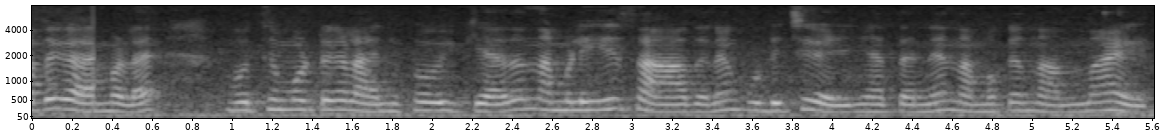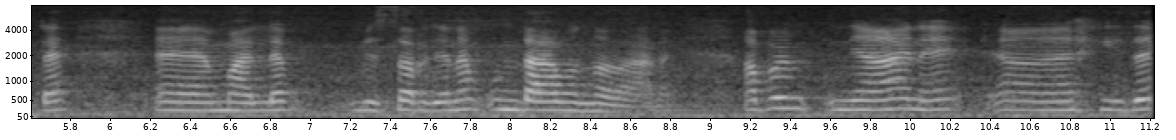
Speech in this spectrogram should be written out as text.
അത് നമ്മൾ ബുദ്ധിമുട്ടുകൾ അനുഭവിക്കാതെ നമ്മൾ ഈ സാധനം കുടിച്ചു കഴിഞ്ഞാൽ തന്നെ നമുക്ക് നന്നായിട്ട് മല വിസർജനം ഉണ്ടാവുന്നതാണ്. അപ്പം ഞാൻ ഇത്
